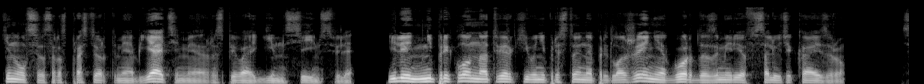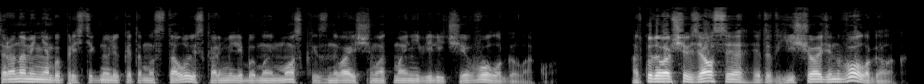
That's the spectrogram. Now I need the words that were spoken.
кинулся с распростертыми объятиями, распевая гимн Сеймсвилля, или непреклонно отверг его непристойное предложение, гордо замерев в салюте кайзеру, все равно меня бы пристегнули к этому столу и скормили бы мой мозг изнывающему от мании величия Вологолаку. Откуда вообще взялся этот еще один Вологолак?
